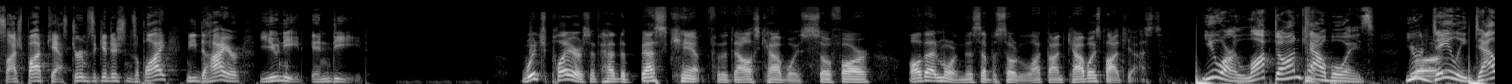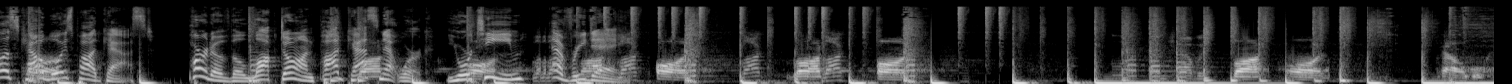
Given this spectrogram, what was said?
slash podcast. Terms and conditions apply. Need to hire? You need Indeed. Which players have had the best camp for the Dallas Cowboys so far? All that and more in this episode of the Locked On Cowboys podcast. You are Locked On Cowboys, your Locked daily Dallas Cowboys on. podcast. Part of the Locked On Podcast Locked Network, your on. team every day. Locked on. Locked, Locked, Locked on. Locked on Cowboys. Locked on Cowboys.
